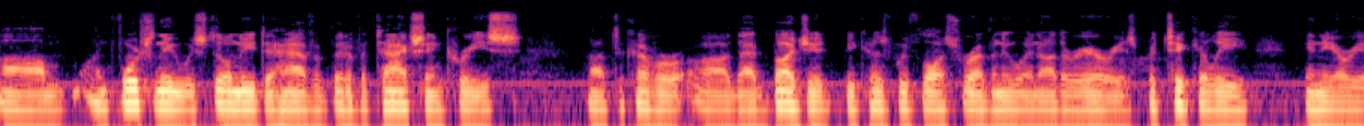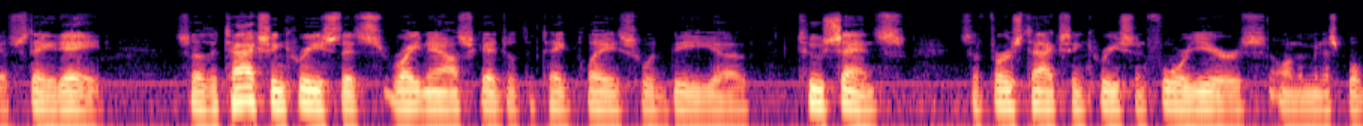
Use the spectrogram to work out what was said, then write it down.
Um, unfortunately, we still need to have a bit of a tax increase uh, to cover uh, that budget because we've lost revenue in other areas, particularly in the area of state aid. So the tax increase that's right now scheduled to take place would be uh, two cents. It's the first tax increase in four years on the municipal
